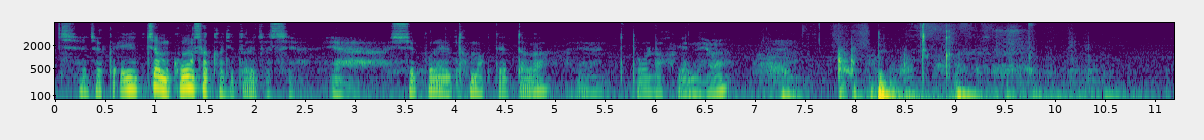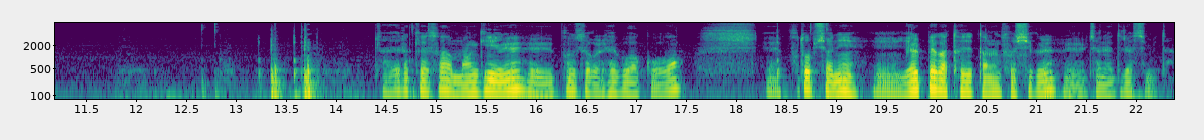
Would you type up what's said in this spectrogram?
최저가 1.04까지 떨어졌어요. 야 10분의 1 토막 됐다가 예, 또 올라가겠네요 자 이렇게 해서 만기일 분석을 해 보았고 예, 풋옵션이 10배가 터졌다는 소식을 예, 전해드렸습니다.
